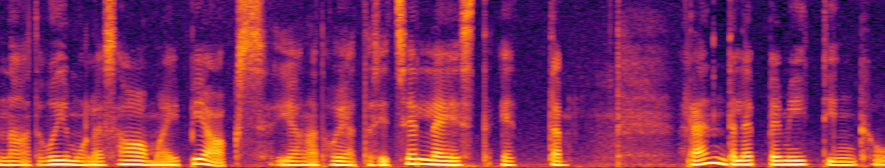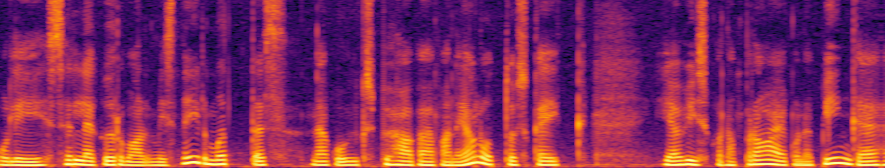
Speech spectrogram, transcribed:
nad võimule saama ei peaks ja nad hoiatasid selle eest, et rändeleppe miiting oli selle kõrval, mis neil mõttes nagu üks pühapäevane jalutuskäik ja ühiskonna praegune pinge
